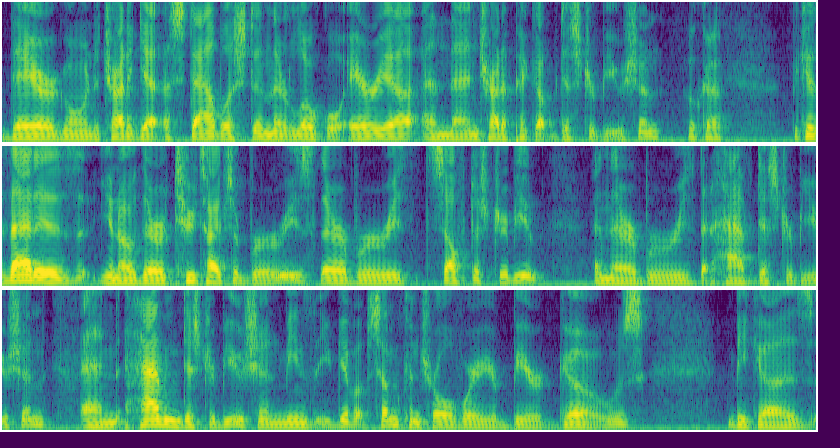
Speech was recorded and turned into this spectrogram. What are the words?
they are going to try to get established in their local area and then try to pick up distribution. Okay. Because that is, you know, there are two types of breweries. There are breweries that self distribute, and there are breweries that have distribution. And having distribution means that you give up some control of where your beer goes because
